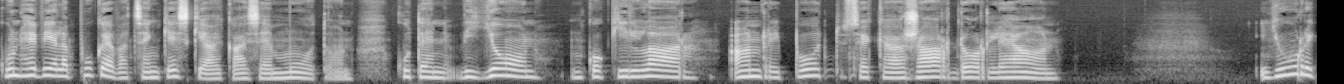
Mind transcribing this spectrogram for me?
kun he vielä pukevat sen keskiaikaiseen muotoon, kuten Villon, Coquillard, Henri Pot sekä Jarre d'Orléans. Juuri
